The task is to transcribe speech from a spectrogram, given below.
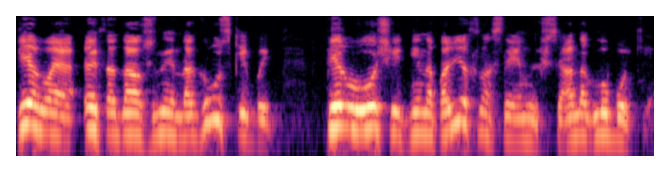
Первое, это должны нагрузки быть, в первую очередь не на поверхностные мышцы, а на глубокие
